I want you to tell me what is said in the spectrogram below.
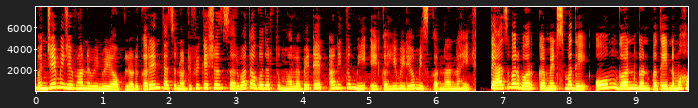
म्हणजे मी जेव्हा नवीन व्हिडिओ अपलोड करेन त्याचं नोटिफिकेशन सर्वात अगोदर तुम्हाला भेटेल आणि तुम्ही एकही व्हिडिओ मिस करणार नाही. त्याचबरोबर कमेंट्समध्ये ओम गण गणपते नमः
